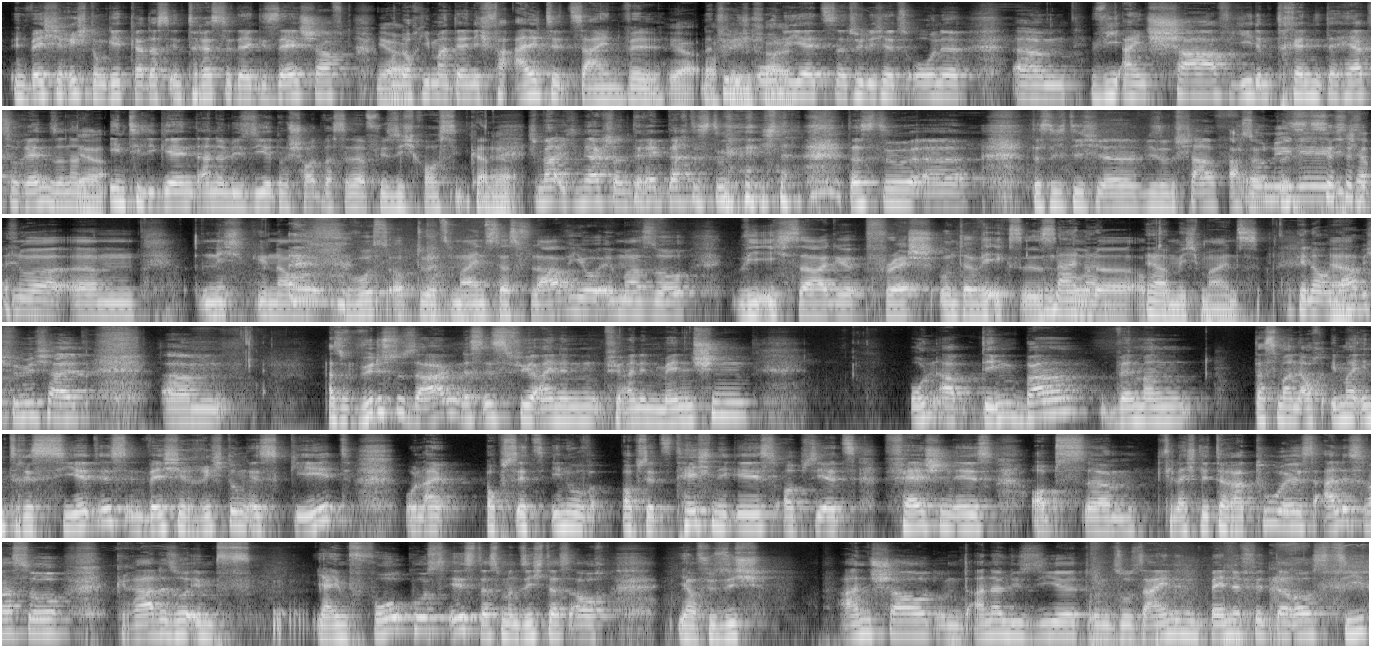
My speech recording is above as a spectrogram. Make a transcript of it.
in welche Richtung geht gerade das Interesse der Gesellschaft ja. und auch jemand, der nicht veraltet sein will. Ja, natürlich ohne Fall. jetzt, natürlich jetzt ohne ähm, wie ein Schaf jedem Trend hinterher zu rennen, sondern ja. intelligent analysiert und schaut, was er für sich rausziehen kann. Ich, ich merke schon, direkt dachtest du nicht, dass du, äh, dass ich dich äh, wie so ein Schaf. Ach so, äh, nee, nee, ich habe nur ähm, nicht genau gewusst, ob du jetzt meinst, dass Flavio immer so, wie ich sage, fresh unterwegs ist nein, oder nein. ob ja. du mich meinst. Genau, und ja. da habe ich für mich halt, ähm, also würdest du sagen, das ist für einen, für einen Menschen unabdingbar, wenn man dass man auch immer interessiert ist, in welche Richtung es geht und ob es jetzt jetzt Technik ist, ob es jetzt Fashion ist, ob es ähm, vielleicht Literatur ist, alles was so gerade so im ja im Fokus ist, dass man sich das auch ja für sich anschaut und analysiert und so seinen Benefit daraus zieht.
